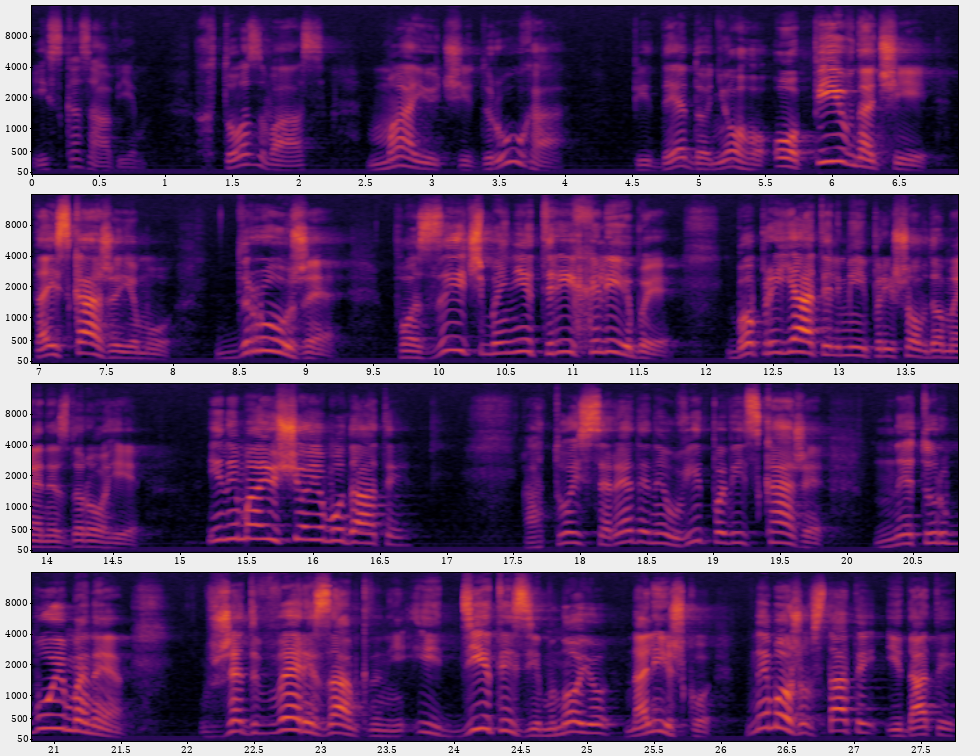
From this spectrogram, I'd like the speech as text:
І сказав їм: Хто з вас, маючи друга, піде до нього опівночі та й скаже йому: Друже, позич мені три хліби, бо приятель мій прийшов до мене з дороги, і не маю що йому дати. А той зсередини у відповідь скаже: Не турбуй мене, вже двері замкнені, і діти зі мною на ліжку. Не можу встати і дати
